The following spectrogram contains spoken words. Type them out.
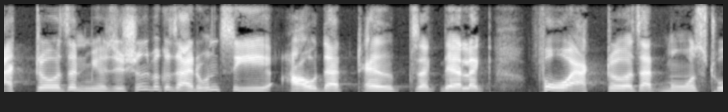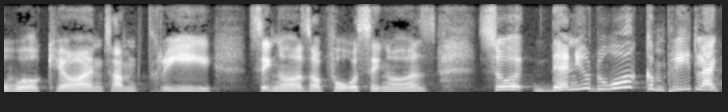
actors and musicians because I don't see how that helps. Like there are like four actors at most who work here and some three singers or four singers. So then you do a complete like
